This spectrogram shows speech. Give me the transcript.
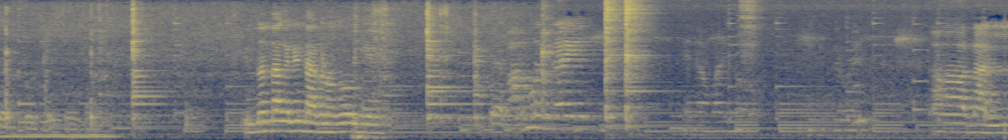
ചേർത്ത് കൊടുത്തു ഇന്നെന്താ അങ്ങനെ ഉണ്ടാക്കണമെന്ന് തോന്നിയേ നല്ല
